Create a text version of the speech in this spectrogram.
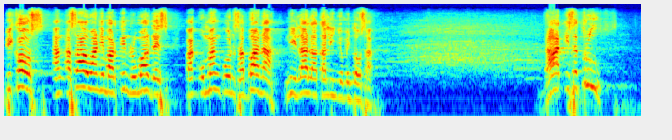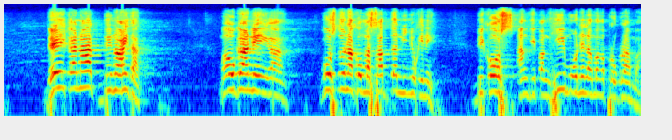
Because ang asawa ni Martin Romualdez, pag umangkon sa bana ni Lala Talinio Mendoza. That is the truth. They cannot deny that. Mao gani nga gusto na ko masabtan ninyo kini because ang gipanghimo nilang mga programa,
